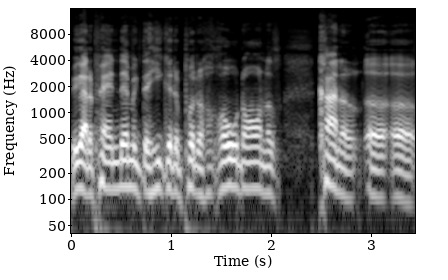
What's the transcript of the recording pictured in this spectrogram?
We got a pandemic that he could have put a hold on, kind of uh, uh,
